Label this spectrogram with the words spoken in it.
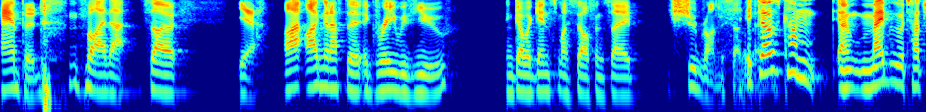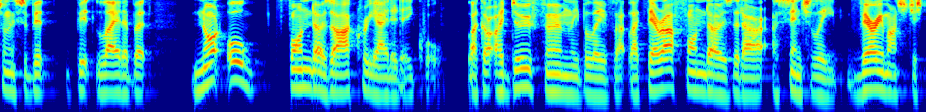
hampered by that. So, yeah, I, I'm going to have to agree with you and go against myself and say, should run the saddlebag. It does come, and maybe we'll touch on this a bit bit later, but not all fondos are created equal. Like I, I do firmly believe that. Like there are fondos that are essentially very much just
